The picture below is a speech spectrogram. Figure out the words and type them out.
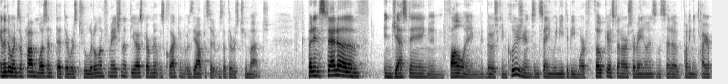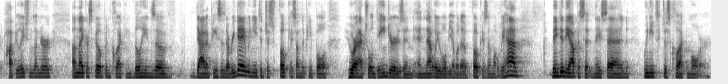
In other words, the problem wasn't that there was too little information that the US government was collecting, it was the opposite, it was that there was too much. But instead of ingesting and following those conclusions and saying we need to be more focused on our surveillance instead of putting entire populations under a microscope and collecting billions of data pieces every day, we need to just focus on the people who are actual dangers and, and that way we'll be able to focus on what we have. They did the opposite and they said we need to just collect more.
